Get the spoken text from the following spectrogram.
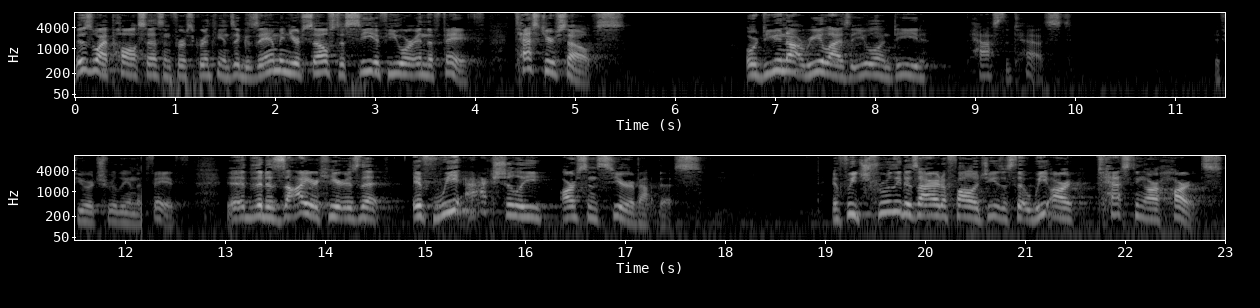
This is why Paul says in 1 Corinthians examine yourselves to see if you are in the faith. Test yourselves. Or do you not realize that you will indeed pass the test if you are truly in the faith? Uh, the desire here is that if we actually are sincere about this, if we truly desire to follow Jesus, that we are testing our hearts,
